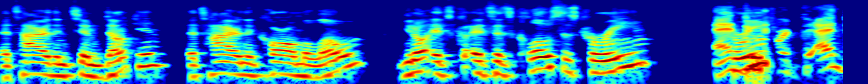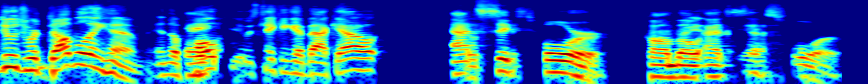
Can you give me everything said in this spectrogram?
That's higher than Tim Duncan. That's higher than Karl Malone. You know, it's it's as close as Kareem and Kareem- dudes were and dudes were doubling him in the post. He was kicking it back out. at six four combo at yeah. six four,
